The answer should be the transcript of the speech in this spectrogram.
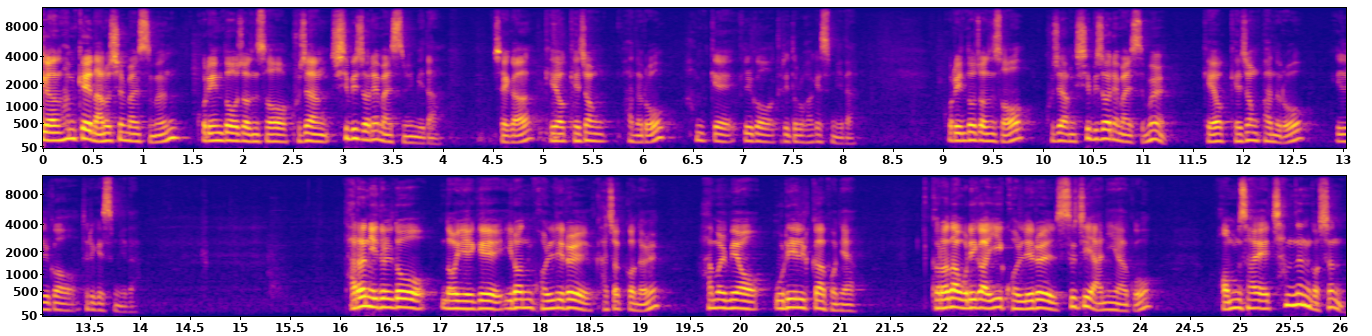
시간 함께 나누실 말씀은 고린도전서 9장 12절의 말씀입니다. 제가 개역 개정판으로 함께 읽어 드리도록 하겠습니다. 고린도전서 9장 12절의 말씀을 개역 개정판으로 읽어 드리겠습니다. 다른 이들도 너희에게 이런 권리를 가졌거늘 하물며 우리일까 보냐 그러나 우리가 이 권리를 쓰지 아니하고 범사에 참는 것은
